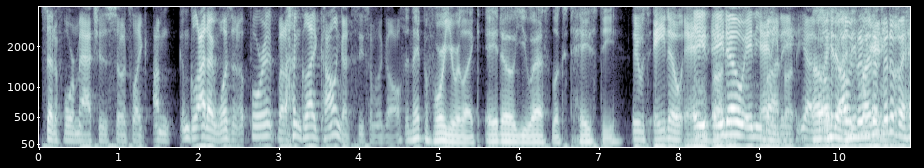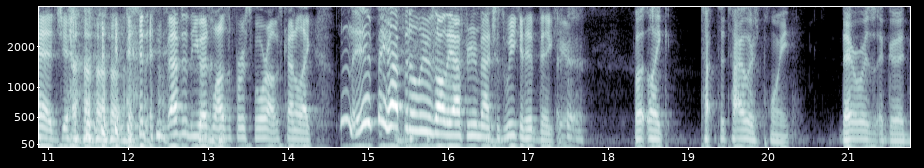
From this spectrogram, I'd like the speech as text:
set of four matches. So it's like I'm I'm glad I wasn't up for it, but I'm glad Colin got to see some of the golf. the night before, you were like, 8 US looks tasty. It was 8-0 anybody. 8-0 anybody. Anybody. Yeah, so Oh, I was, I was, it was a anybody? bit of a hedge. Yeah. and, and after the U.S. lost the first four, I was kind of like, hmm, if they happen to lose all the afternoon matches, we could hit big here. But like t- to Tyler's point, there was a good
